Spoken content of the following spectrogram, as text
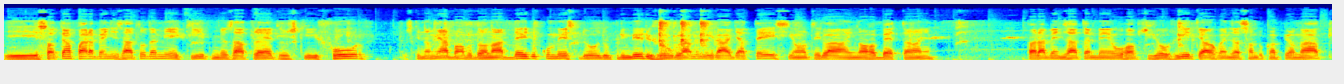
E só tenho a parabenizar toda a minha equipe, meus atletas, os que foram, os que não me abandonaram desde o começo do, do primeiro jogo lá no Mirade até esse ontem lá em Nova Betânia. Parabenizar também o Robson Jovita e a organização do campeonato.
